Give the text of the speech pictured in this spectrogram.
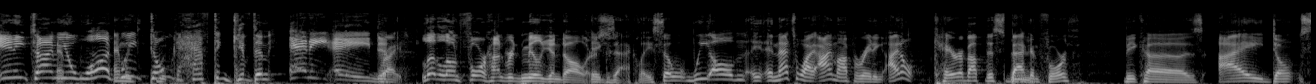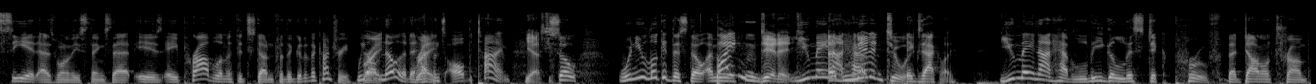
Anytime you want. we, we- don't have to give them any aid. Right. Let alone four hundred million dollars. Exactly. So we all, and that's why I'm operating. I don't care about this back Mm. and forth because I don't see it as one of these things that is a problem if it's done for the good of the country. We Right. all know that it Right. happens all the time. Yes. So when you look at this, though, I mean, Biden did it. You may not Admitted have, to it. exactly. You may not have legalistic proof that Donald Trump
